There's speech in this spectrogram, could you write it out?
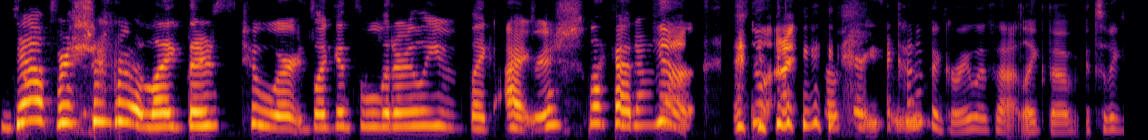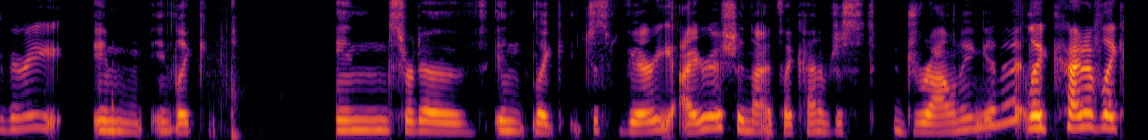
Yeah, for sure. Like there's two words. Like it's literally like Irish. Like I don't Yeah. know. No, I, So. I kind of agree with that. Like the it's like very in in like in sort of in like just very Irish and that it's like kind of just drowning in it. Like kind of like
